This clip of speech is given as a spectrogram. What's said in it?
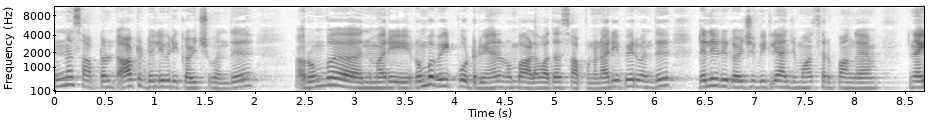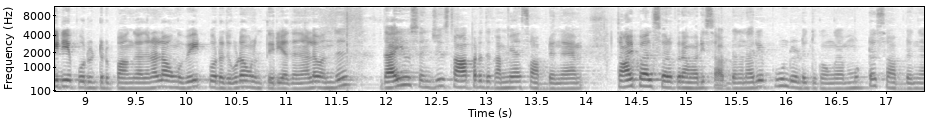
என்ன சாப்பிட்டாலும் ஆஃப்டர் டெலிவரி கழிச்சு வந்து ரொம்ப இந்த மாதிரி ரொம்ப வெயிட் போட்டுருவீங்க. ரொம்ப அளவாக தான் சாப்பிடணும். நிறைய பேர் வந்து டெலிவரி கழிச்சு வீட்லேயே அஞ்சு மாதம் இருப்பாங்க. நைட்டே போட்டுட்டு இருப்பாங்க அதனால் அவங்க வெயிட் போடுறது கூட அவங்களுக்கு தெரியாது. அதனால் வந்து தயவு செஞ்சு சாப்பிட்றது கம்மியாக சாப்பிடுங்க. தாய்ப்பால் சுரக்கிற மாதிரி சாப்பிடுங்க. நிறைய பூண்டு எடுத்துக்கோங்க. முட்டை சாப்பிடுங்க.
